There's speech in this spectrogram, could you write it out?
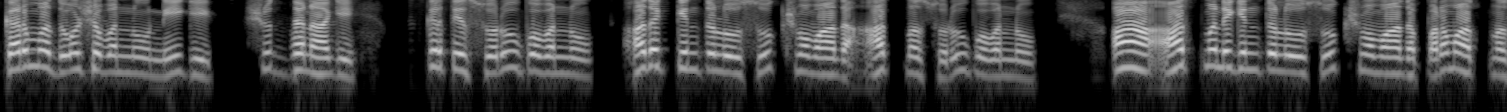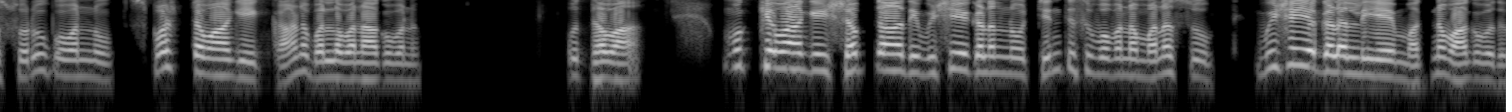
ಕರ್ಮ ದೋಷವನ್ನು ನೀಗಿ ಶುದ್ಧನಾಗಿ ಪ್ರಕೃತಿ ಸ್ವರೂಪವನ್ನು ಅದಕ್ಕಿಂತಲೂ ಸೂಕ್ಷ್ಮವಾದ ಆತ್ಮ ಸ್ವರೂಪವನ್ನು ಆ ಆತ್ಮನಿಗಿಂತಲೂ ಸೂಕ್ಷ್ಮವಾದ ಪರಮಾತ್ಮ ಸ್ವರೂಪವನ್ನು ಸ್ಪಷ್ಟವಾಗಿ ಕಾಣಬಲ್ಲವನಾಗುವನು. ಉದ್ಧವ, ಮುಖ್ಯವಾಗಿ ಶಬ್ದಾದಿ ವಿಷಯಗಳನ್ನು ಚಿಂತಿಸುವವನ ಮನಸ್ಸು ವಿಷಯಗಳಲ್ಲಿಯೇ ಮಗ್ನವಾಗುವುದು.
